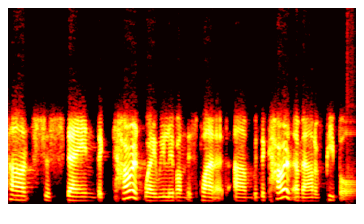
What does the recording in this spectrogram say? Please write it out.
can't sustain the current way we live on this planet um, with the current amount of people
